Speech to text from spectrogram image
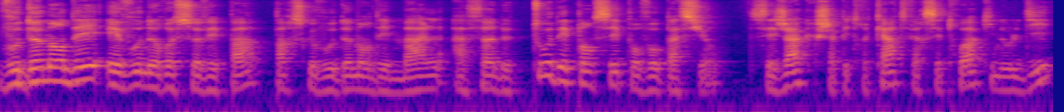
Vous demandez et vous ne recevez pas parce que vous demandez mal afin de tout dépenser pour vos passions. C'est Jacques chapitre 4 verset 3 qui nous le dit.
